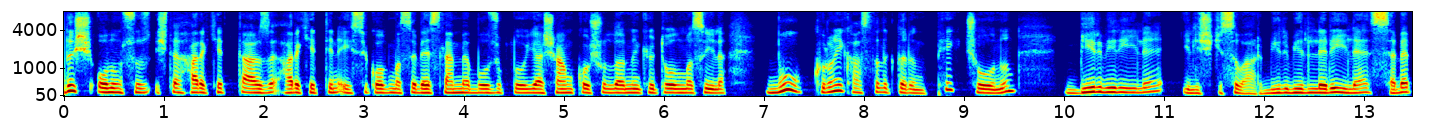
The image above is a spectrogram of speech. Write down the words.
Dış olumsuz işte hareket tarzı, hareketin eksik olması, beslenme bozukluğu, yaşam koşullarının kötü olmasıyla bu kronik hastalıkların pek çoğunun birbiriyle ilişkisi var. Birbirleriyle sebep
